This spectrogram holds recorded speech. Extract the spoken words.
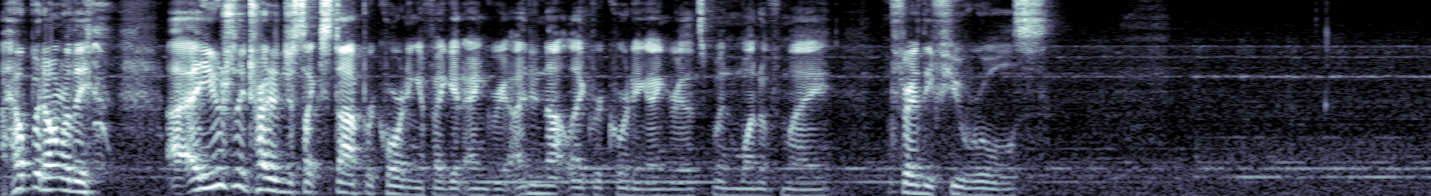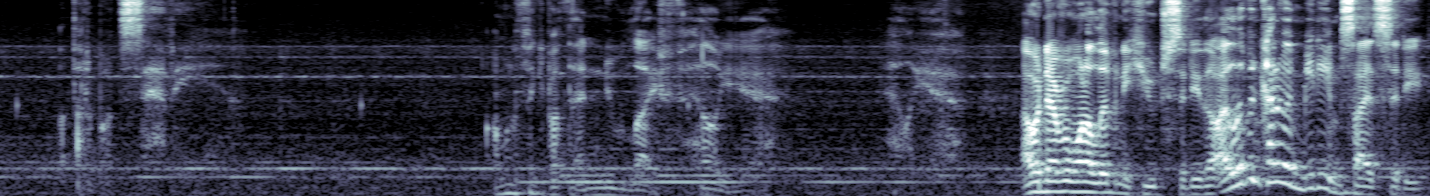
I hope I don't really. I usually try to just like stop recording if I get angry. I do not like recording angry. That's been one of my fairly few rules. Thought about Savvy. I'm gonna think about that new life. Hell yeah. Hell yeah. I would never want to live in a huge city though. I live in kind of a medium-sized city.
